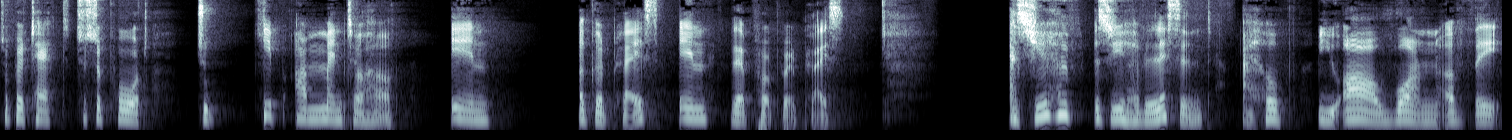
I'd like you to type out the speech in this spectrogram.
to protect, to support, to keep our mental health in a good place, in the appropriate place. As you have as you have listened, I hope you are one of the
